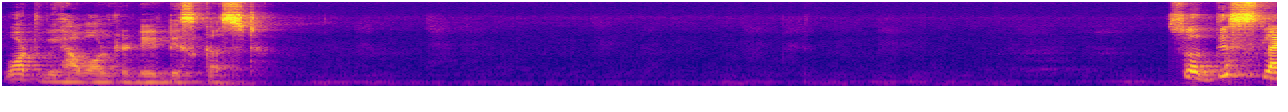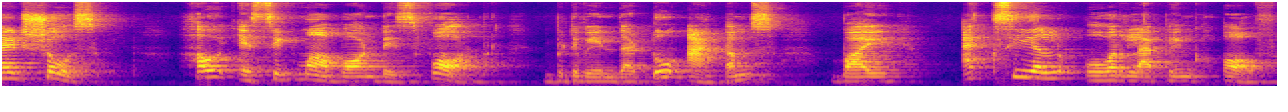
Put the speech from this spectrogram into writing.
what we have already discussed. So this slide shows how a sigma bond is formed between the two atoms by axial overlapping of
